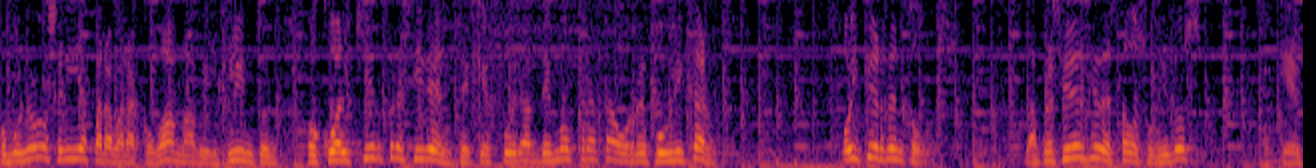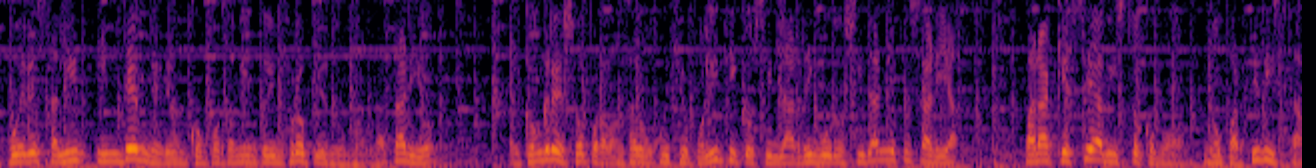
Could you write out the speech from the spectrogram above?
como no lo sería para Barack Obama, Bill Clinton o cualquier presidente que fuera demócrata o republicano. Hoy pierden todos. La presidencia de Estados Unidos, porque puede salir indemne de un comportamiento impropio de un mandatario, el Congreso por avanzar un juicio político sin la rigurosidad necesaria para que sea visto como no partidista,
